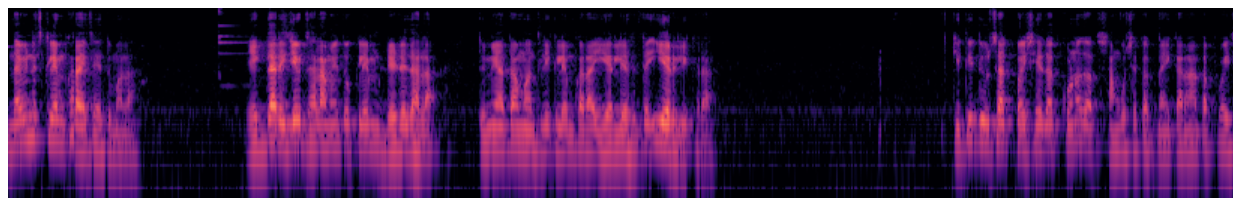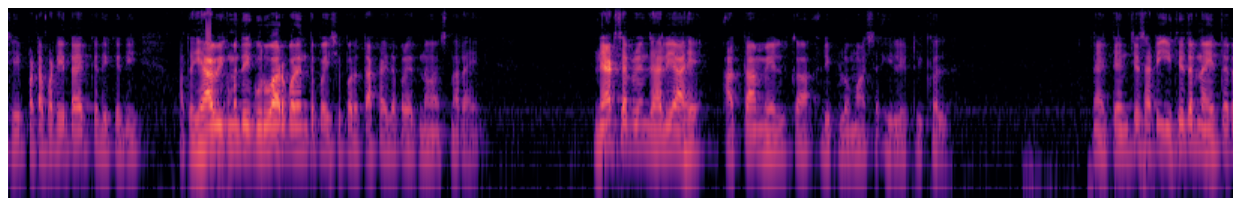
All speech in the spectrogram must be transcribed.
नवीनच क्लेम करायचा आहे तुम्हाला. एकदा रिजेक्ट झाला म्हणजे तो क्लेम डेड झाला. तुम्ही आता मंथली क्लेम करा इयरली असेल तर इयरली करा. किती दिवसात पैसे येतात कोणच आता सांगू शकत नाही. कारण आता पैसे पटापट येत आहेत कधी कधी. आता ह्या वीकमध्ये गुरुवारपर्यंत पैसे परत टाकायचा प्रयत्न असणार आहे. नॅट सॅपरेंट झाली आहे. आता मेल का डिप्लोमा इलेक्ट्रिकल. नाही त्यांच्यासाठी इथे तर नाही तर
